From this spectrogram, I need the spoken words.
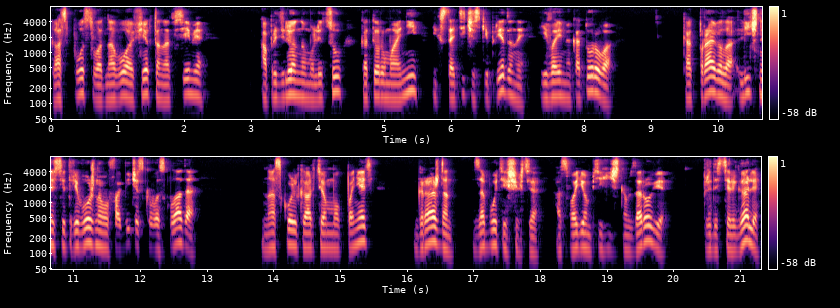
Господство одного аффекта над всеми определенному лицу, которому они экстатически преданы и во имя которого, как правило, личности тревожного фобического склада, насколько Артем мог понять, граждан заботящихся о своем психическом здоровье, предостерегали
